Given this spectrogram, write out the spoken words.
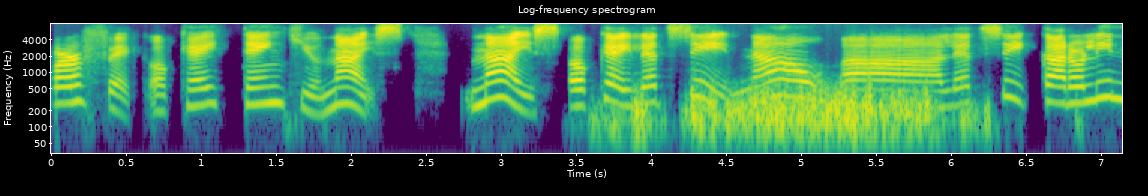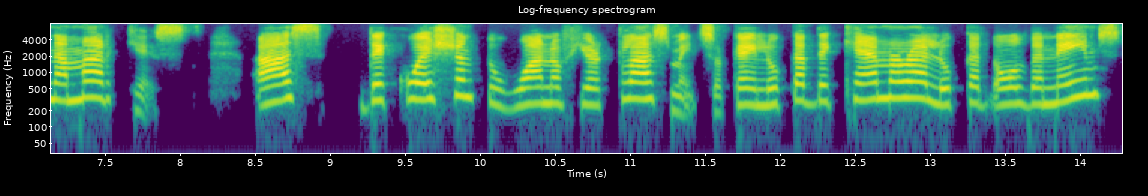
Perfect. Okay, thank you. Nice. Nice. Okay, let's see. Now, uh, let's see. Carolina Marquez, ask the question to one of your classmates. Okay, look at the camera, look at all the names.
